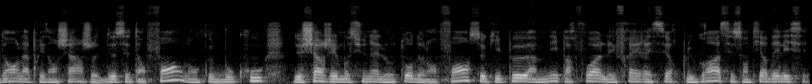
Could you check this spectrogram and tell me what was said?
dans la prise en charge de cet enfant, donc beaucoup de charges émotionnelles autour de l'enfant, ce qui peut amener parfois les frères et sœurs plus grands à se sentir délaissés.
